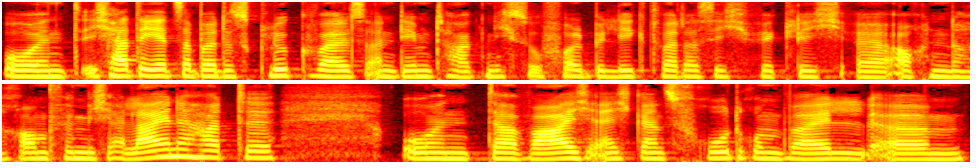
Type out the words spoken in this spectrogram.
Und ich hatte jetzt aber das Glück, weil es an dem Tag nicht so voll belegt war, dass ich wirklich äh, auch einen Raum für mich alleine hatte und da war ich eigentlich ganz froh drum, weil ähm,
